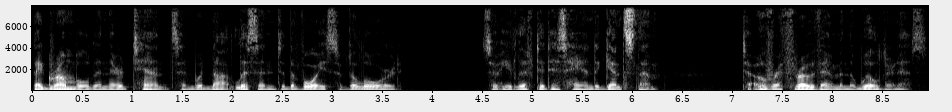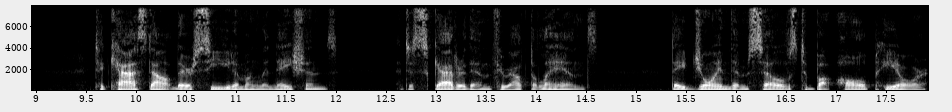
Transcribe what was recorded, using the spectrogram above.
They grumbled in their tents, and would not listen to the voice of the Lord. So he lifted his hand against them, to overthrow them in the wilderness, to cast out their seed among the nations, and to scatter them throughout the lands. They joined themselves to Baal Peor,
